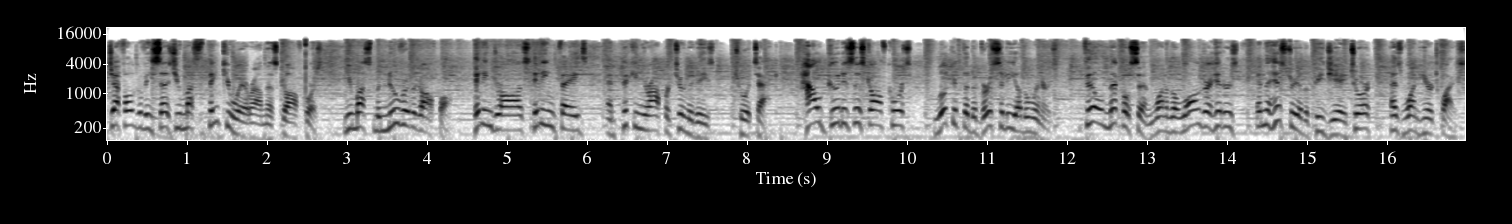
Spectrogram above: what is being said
Geoff Ogilvy says you must think your way around this golf course. You must maneuver the golf ball, hitting draws, hitting fades, and picking your opportunities to attack. How good is this golf course? Look at the diversity of the winners. Phil Mickelson, one of the longer hitters in the history of the PGA Tour, has won here twice.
